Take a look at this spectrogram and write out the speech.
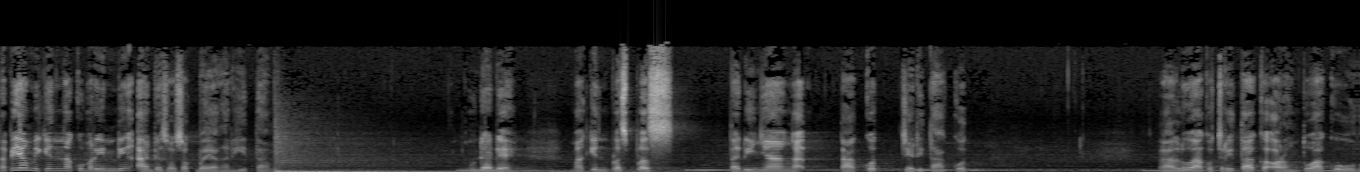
Tapi yang bikin aku merinding ada sosok bayangan hitam. Udah deh, makin plus-plus. Tadinya nggak takut jadi takut. Lalu aku cerita ke orang tuaku.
